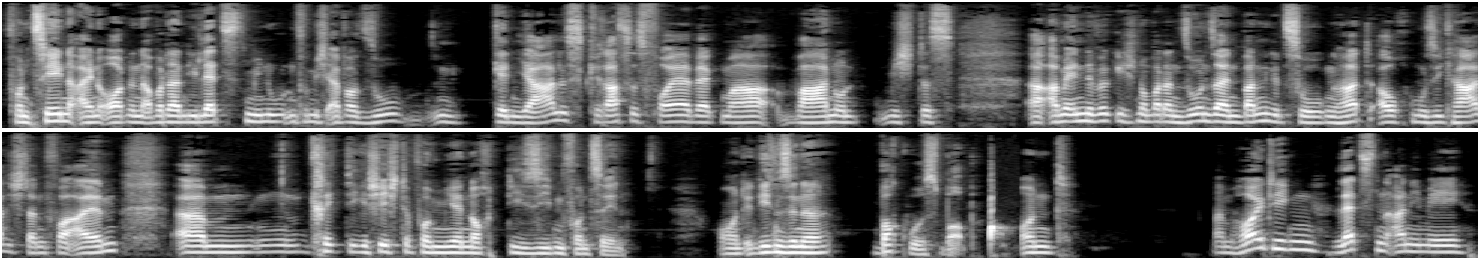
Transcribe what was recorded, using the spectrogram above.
von 10 einordnen, aber dann die letzten Minuten für mich einfach so ein geniales, krasses Feuerwerk mal waren und mich das äh, am Ende wirklich nochmal dann so in seinen Bann gezogen hat, auch musikalisch dann vor allem, ähm, kriegt die Geschichte von mir noch die 7 von 10. Und in diesem Sinne, Bockwurst Bob. Und beim heutigen letzten Anime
